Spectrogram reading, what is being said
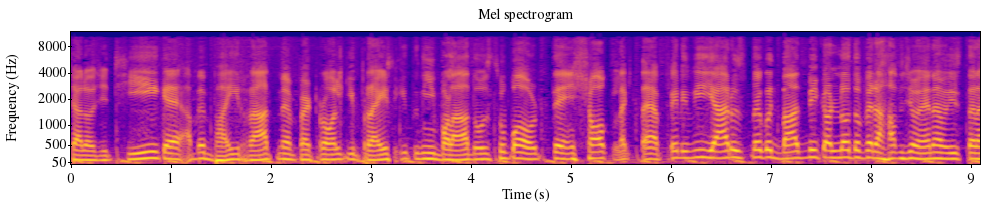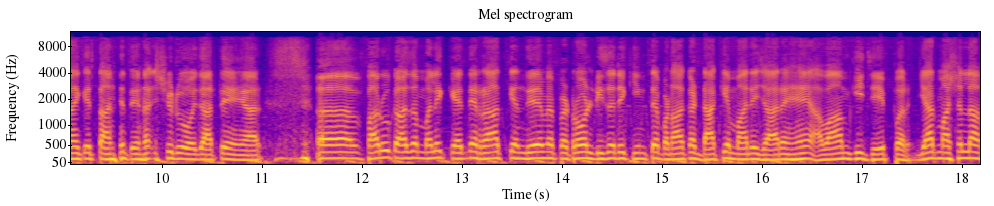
चलो जी, ठीक है। अबे भाई, रात में पेट्रोल की प्राइस इतनी बढ़ा दो, सुबह उठते हैं, शौक लगता है, फिर भी यार उस पर कुछ बात भी कर लो तो फिर आप जो है ना, इस तरह के ताने देना शुरू हो जाते हैं यार। फारूक आज़म मलिक कहते हैं, रात के अंधेरे में पेट्रोल, डीजल की कीमतें बढ़ाकर डाके मारे जा रहे हैं, आवाम की जेब पर। यार माशाल्लाह,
